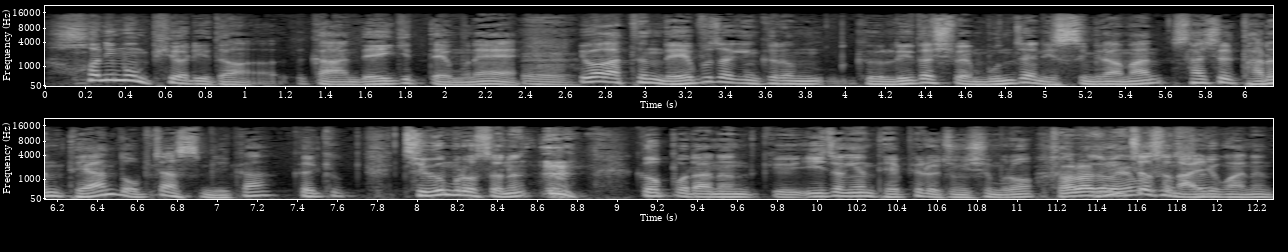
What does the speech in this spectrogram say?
허니문 피어리더가 내기 때문에 네. 이와 같은 내부적인 그런 그 리더십의 문제는 있습니다만 사실 다른 대안도 없지 않습니까? 그 지금으로서는 그것보다는 그 이정현 대표를 중심으로 뭉쳐서? 날려고 하는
